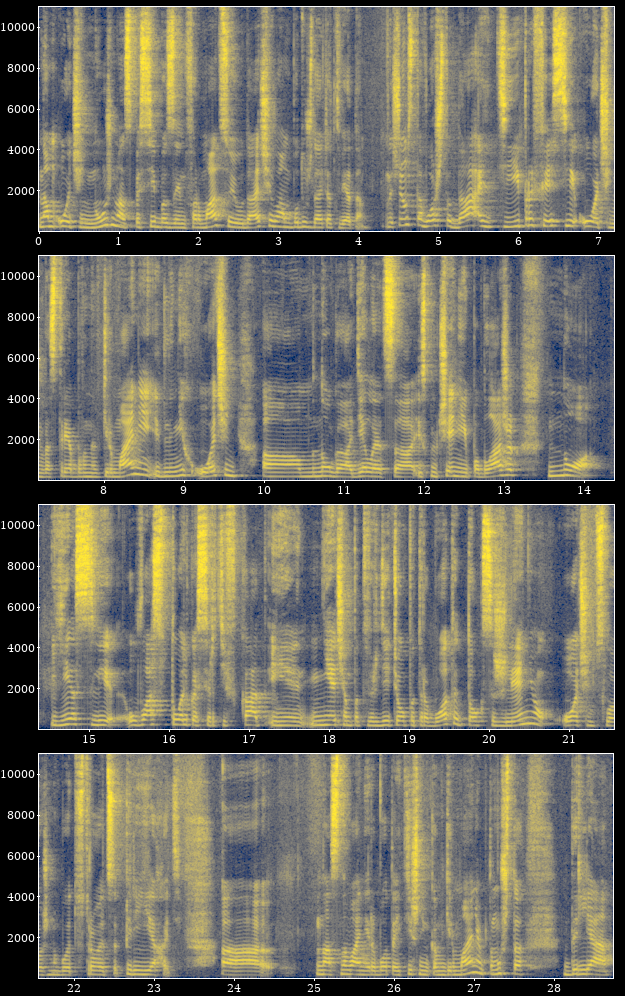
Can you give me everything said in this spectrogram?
Нам очень нужно. Спасибо за информацию и удачи вам. Буду ждать ответа. Начнем с того, что да, IT-профессии очень востребованы в Германии, и для них очень э, много делается исключений и поблажек. Но если у вас только сертификат и нечем подтвердить опыт работы, то, к сожалению, очень сложно будет устроиться, переехать а, на основании работы айтишником в Германию, потому что для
